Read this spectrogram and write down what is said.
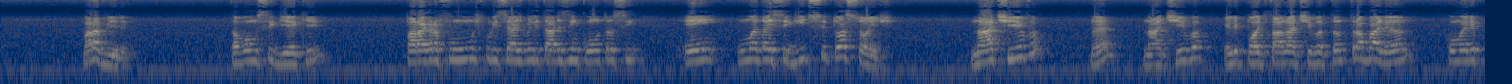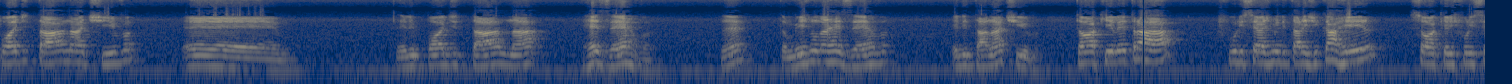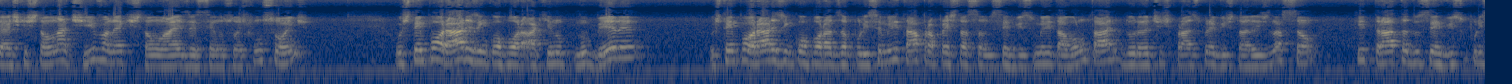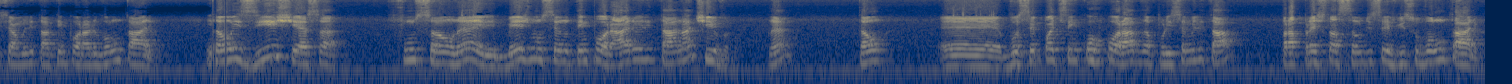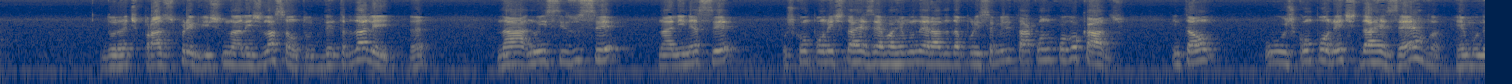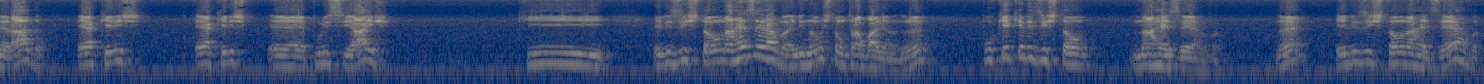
Maravilha. Então, vamos seguir aqui. Parágrafo 1. Os policiais militares encontram-se em uma das seguintes situações. Na ativa, né? Na ativa, ele pode estar na ativa tanto trabalhando, como ele pode estar na ativa, é, ele pode estar na reserva, né? Então, mesmo na reserva, ele está na ativa. Então, aqui, letra A, os policiais militares de carreira são aqueles policiais que estão na ativa, né? Que estão lá exercendo suas funções. Os temporários incorporados, aqui no, no B, né? Os temporários incorporados à Polícia Militar para prestação de serviço militar voluntário durante os prazos previstos na legislação que trata do serviço policial militar temporário voluntário. Então existe essa função, né? Ele, mesmo sendo temporário, ele está na ativa, né? Então é, você pode ser incorporado na Polícia Militar para prestação de serviço voluntário durante prazos previstos na legislação, tudo dentro da lei, né? Na, no inciso C, na linha C, os componentes da reserva remunerada da Polícia Militar quando convocados. Então, os componentes da reserva remunerada é aqueles, é aqueles é, policiais que eles estão na reserva, eles não estão trabalhando, né? Por que, que eles estão na reserva? Né? Eles estão na reserva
